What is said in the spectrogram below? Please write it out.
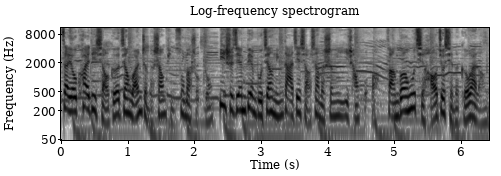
再由快递小哥将完整的商品送到手中。一时间，遍布江宁大街小巷的生意异常火爆。反观乌启豪就显得格外狼狈，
